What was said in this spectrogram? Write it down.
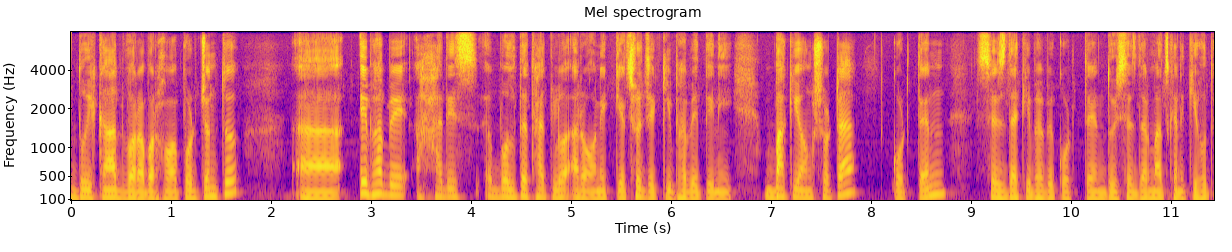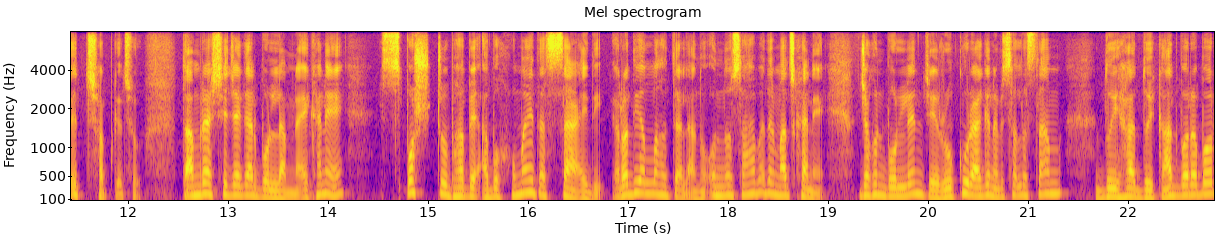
দুই কাঁধ বরাবর হওয়া পর্যন্ত। এভাবে হাদিস বলতে থাকল আরও অনেক কিছু যে কীভাবে তিনি বাকি অংশটা করতেন, সেজদা কীভাবে করতেন, দুই সেজদার মাঝখানে কী হতো সব কিছু। তো আমরা সে জায়গার বললাম না। এখানে স্পষ্টভাবে আবু হুমায়দ সাঈদি রদি আল্লাহ তালু অন্য সাহাবাদের মাঝখানে যখন বললেন যে রুকুর আগে নবী সাল্লাহ ইসলাম দুই হাত, দুই কাঁধ বরাবর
